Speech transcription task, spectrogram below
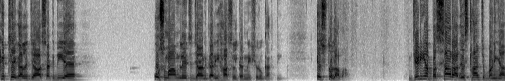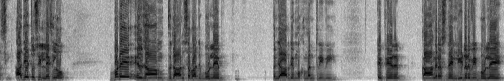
ਕਿੱਥੇ ਗੱਲ ਜਾ ਸਕਦੀ ਹੈ, ਉਸ ਮਾਮਲੇ 'ਚ ਜਾਣਕਾਰੀ ਹਾਸਲ ਕਰਨੀ ਸ਼ੁਰੂ ਕਰਤੀ। ਇਸ ਤੋਂ ਇਲਾਵਾ ਜਿਹੜੀਆਂ ਬੱਸਾਂ ਰਾਜਸਥਾਨ 'ਚ ਬਣੀਆਂ ਸੀ, ਅੱਜ ਇਹ ਤੁਸੀਂ ਲਿਖ ਲਓ, ਬੜੇ ਇਲਜ਼ਾਮ ਵਿਧਾਨ ਸਭਾ 'ਚ ਬੋਲੇ, ਪੰਜਾਬ ਦੇ ਮੁੱਖ ਮੰਤਰੀ ਵੀ ਤੇ ਫਿਰ ਕਾਂਗਰਸ ਦੇ ਲੀਡਰ ਵੀ ਬੋਲੇ,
